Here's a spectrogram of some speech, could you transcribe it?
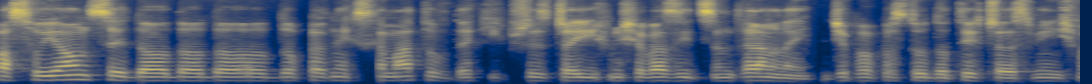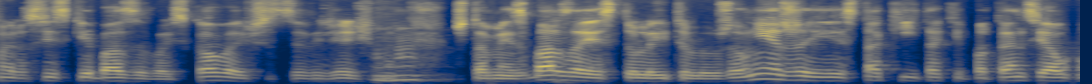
pasujący do, do, do, do pewnych schematów, do jakich przyzwyczailiśmy się w Azji Centralnej, gdzie po prostu dotychczas mieliśmy rosyjskie bazy wojskowe i wszyscy wiedzieliśmy, mhm. że tam jest baza, jest tylu i tylu żołnierzy i jest taki taki potencjał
